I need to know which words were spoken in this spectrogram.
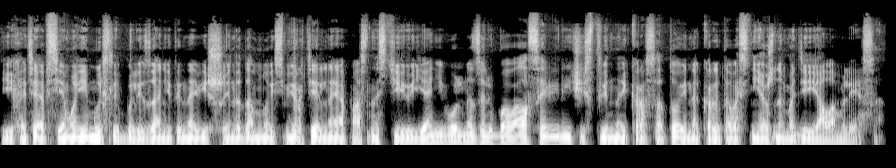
И хотя все мои мысли были заняты нависшей надо мной смертельной опасностью, я невольно залюбовался величественной красотой накрытого снежным одеялом леса.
